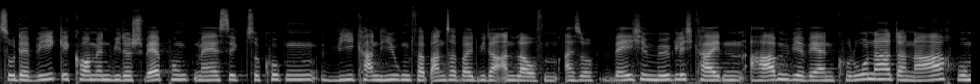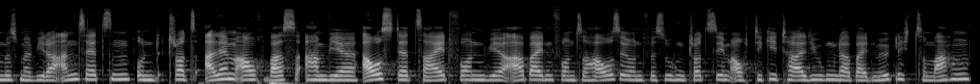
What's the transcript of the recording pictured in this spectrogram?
so der Weg gekommen, wieder schwerpunktmäßig zu gucken, wie kann die Jugendverbandsarbeit wieder anlaufen. Also welche Möglichkeiten haben wir während Corona, danach, wo müssen wir wieder ansetzen und trotz allem auch, was haben wir aus der Zeit von, wir arbeiten von zu Hause und versuchen trotzdem auch digital Jugendarbeit möglich zu machen.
